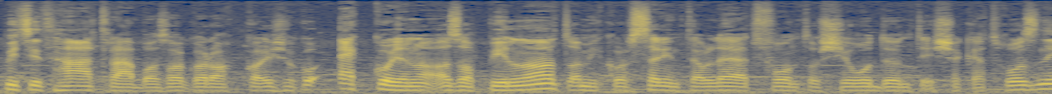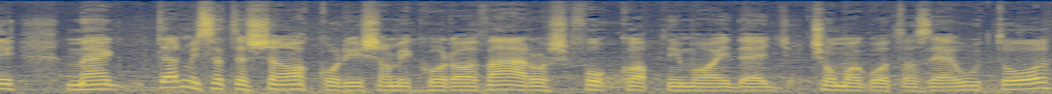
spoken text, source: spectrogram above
picit hátrába az agarakkal, és akkor ekkor jön az a pillanat, amikor szerintem lehet fontos jó döntéseket hozni, meg természetesen akkor is, amikor a város fog kapni majd egy csomagot az EU-tól,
